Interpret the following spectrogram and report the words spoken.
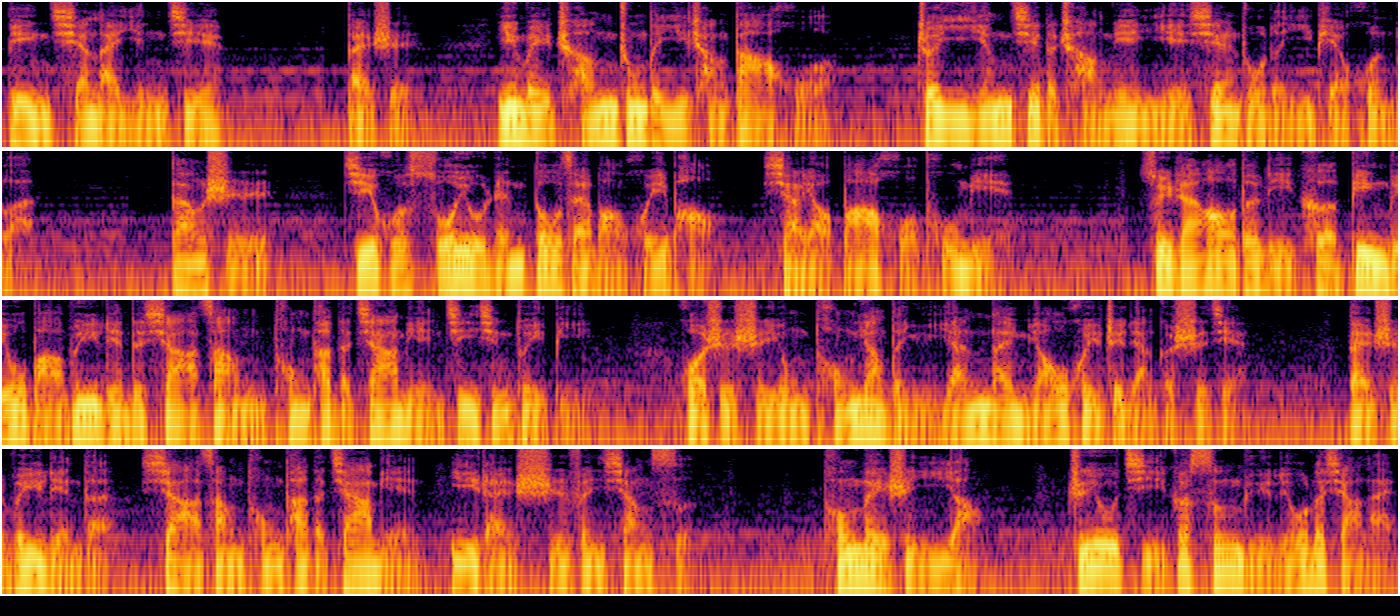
并前来迎接。但是，因为城中的一场大火，这一迎接的场面也陷入了一片混乱。当时，几乎所有人都在往回跑，想要把火扑灭。虽然奥德里克并没有把威廉的下葬同他的加冕进行对比，或是使用同样的语言来描绘这两个事件，但是威廉的下葬同他的加冕依然十分相似。同那时一样，只有几个僧侣留了下来，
